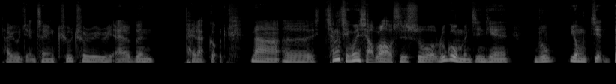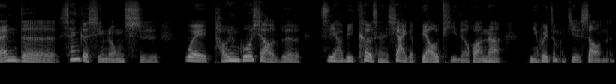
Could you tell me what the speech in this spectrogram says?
它又简称 Culturally Relevant Pedagogy。那呃，想请问小包老师说，如果我们今天如用简单的三个形容词为桃园国小的 CRB 课程下一个标题的话，那你会怎么介绍呢？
